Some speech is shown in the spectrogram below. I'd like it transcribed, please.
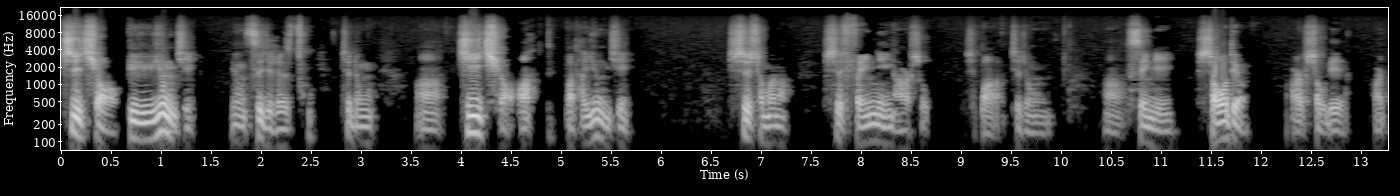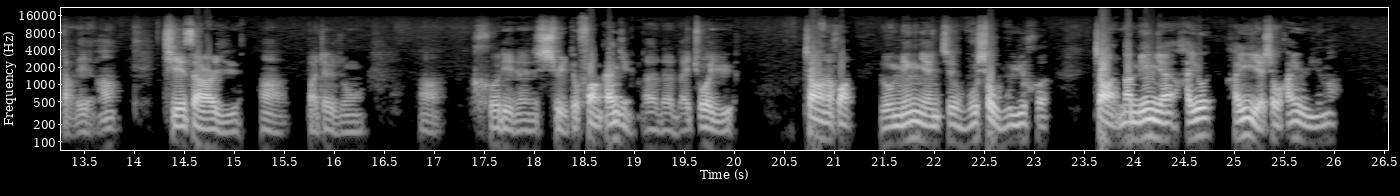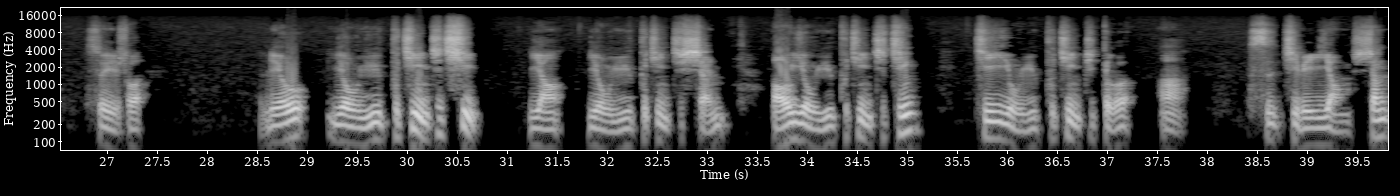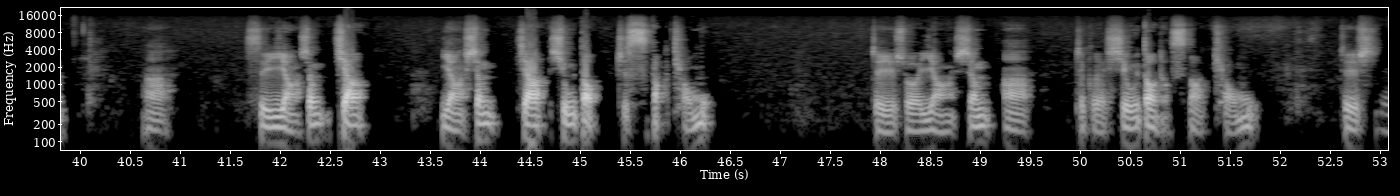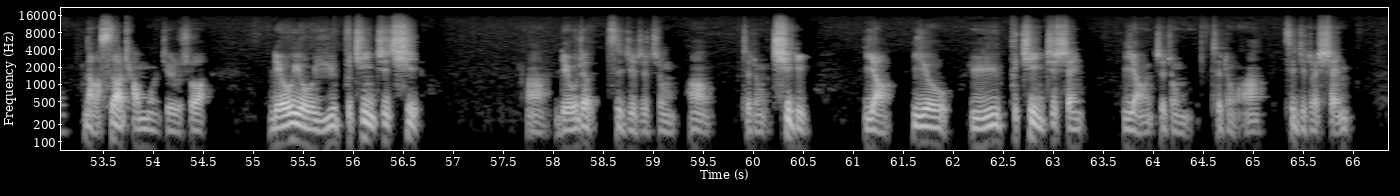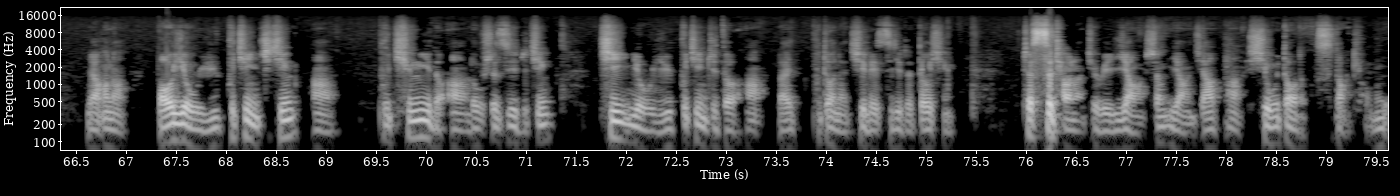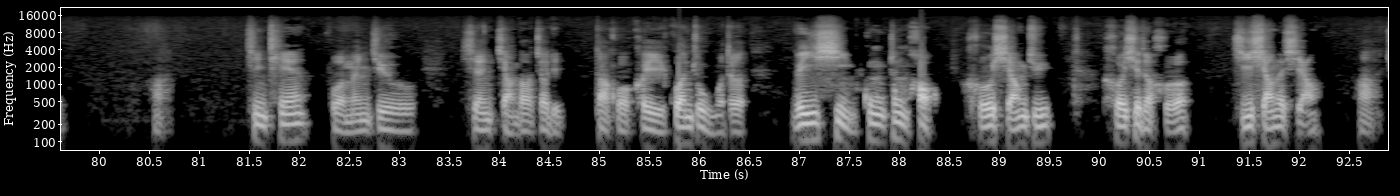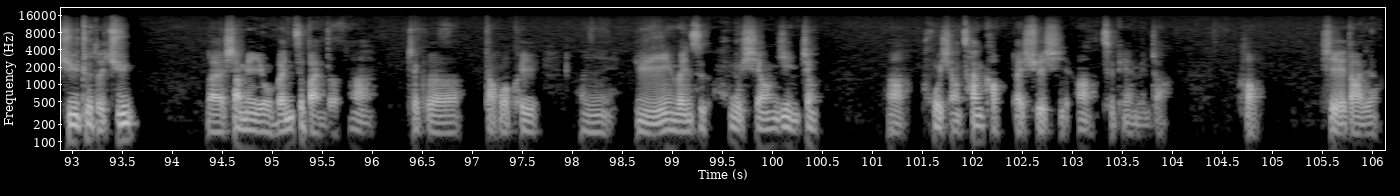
智巧必于用尽，用自己的这种啊技巧啊，把它用尽。是什么呢？是焚林而狩，是把这种啊森林烧掉而狩猎而打猎啊。竭泽而渔啊，把这种啊河里的水都放干净来来来捉鱼。这样的话，如明年之无兽无鱼何？这样那明年还有还有野兽还有鱼吗？所以说，留有余不尽之气，养有余不尽之神，保有余不尽之精。积有余不尽之德啊，是即为养生啊，是养生加养生加修道这四大条目。这就说养生啊，这个修道的四大条目，这是哪四大条目？就是说留有余不尽之气啊，留着自己的这种啊这种气力，养有余不尽之神，养这种这种啊。自己的神，然后呢，保有余不尽之精啊，不轻易的啊漏失自己的精，积有余不尽之德啊，来不断的积累自己的德行。这四条呢，就为养生养家啊修道的四大条目啊。今天我们就先讲到这里，大伙可以关注我的微信公众号“和祥居”，和谐的和，吉祥的祥啊，居住的居。来，上面有文字版的啊，这个大伙可以嗯语音文字互相印证啊，互相参考来学习啊这篇文章。好，谢谢大家。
